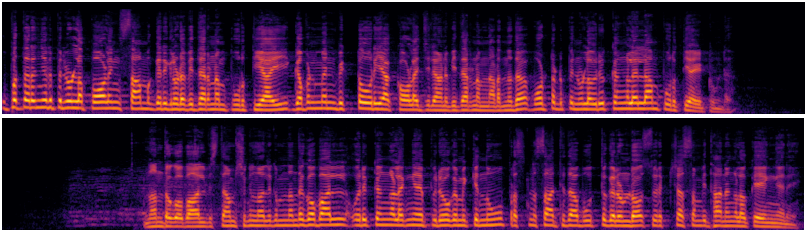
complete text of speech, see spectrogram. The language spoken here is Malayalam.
ഉപതെരഞ്ഞെടുപ്പിനുള്ള പോളിംഗ് സാമഗ്രികളുടെ വിതരണം പൂർത്തിയായി. ഗവൺമെന്റ് വിക്ടോറിയ കോളേജിലാണ് വിതരണം നടന്നത്. വോട്ടെടുപ്പിനുള്ള ഒരുക്കങ്ങളെല്ലാം പൂർത്തിയായിട്ടുണ്ട്. നന്ദഗോപാൽ വിശദാംശങ്ങൾ നൽകും. നന്ദഗോപാൽ ഒരുക്കങ്ങൾ എങ്ങനെ പുരോഗമിക്കുന്നു? പ്രശ്ന സാധ്യതാ ബൂത്തുകളുണ്ടോ? സുരക്ഷാ സംവിധാനങ്ങളൊക്കെ എങ്ങനെ?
